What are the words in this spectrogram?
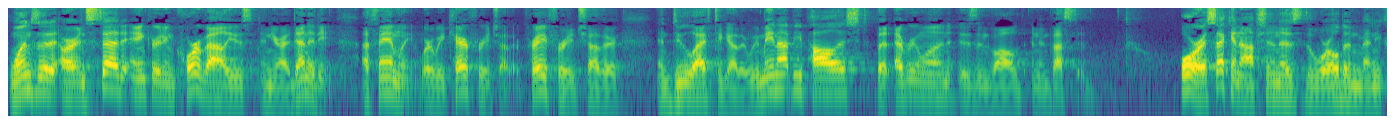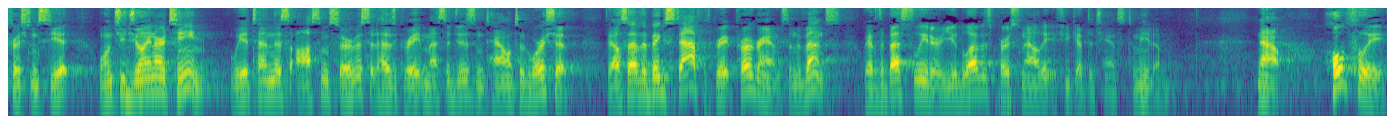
ones that are instead anchored in core values and your identity. A family where we care for each other, pray for each other, and do life together. We may not be polished, but everyone is involved and invested. Or a second option, as the world and many Christians see it, won't you join our team? We attend this awesome service. that has great messages and talented worship. They also have a big staff with great programs and events. We have the best leader. You'd love his personality if you get the chance to meet him. Now, hopefully,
